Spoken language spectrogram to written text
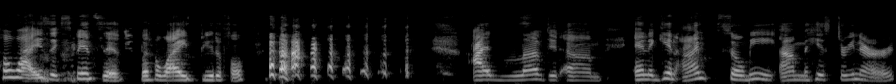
Hawaii is expensive, but Hawaii is beautiful. I loved it. Um, and again, I'm so me. I'm a history nerd,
